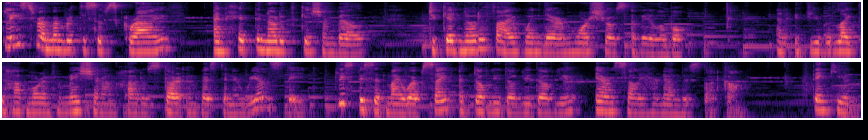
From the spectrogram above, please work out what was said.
Please remember to subscribe and hit the notification bell to get notified when there are more shows available. And if you would like to have more information on how to start investing in real estate, please visit my website at www.aracelihernandez.com. Thank you.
